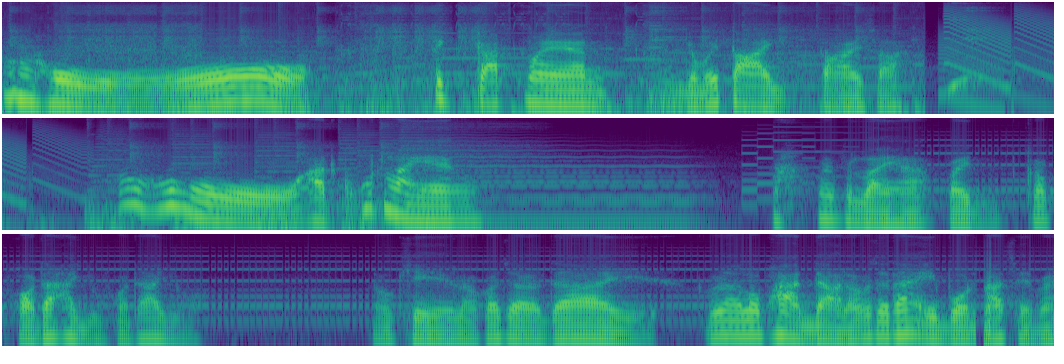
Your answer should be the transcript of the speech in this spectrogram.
โอ้โห ติดกัดแมน ยังไม่ตาย ตายซะ โอ้โห อัดโคตรแรงไม่เป็นไรฮะ ไปก็พอได้อยู่พอได้อยู่ โอเคเราก็จะได้ เวลาเราผ่านด่านเราก็จะได้ไอ้โบนัสเห็นไหม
